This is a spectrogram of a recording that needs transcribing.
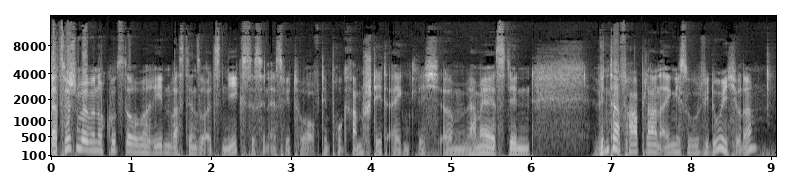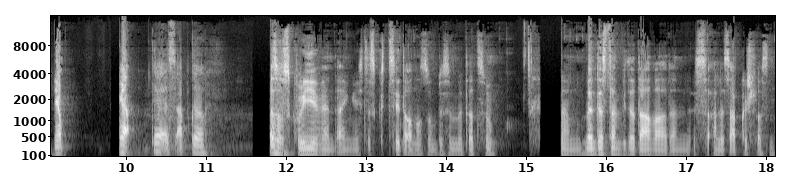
dazwischen wollen wir noch kurz darüber reden, was denn so als nächstes in SWTOR auf dem Programm steht eigentlich. Ähm, wir haben ja jetzt den Winterfahrplan eigentlich so gut wie durch, oder? Ja, der ist abge. Also das Gree-Event eigentlich, das zählt auch noch so ein bisschen mit dazu. Ähm, wenn das dann wieder da war, dann ist alles abgeschlossen.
